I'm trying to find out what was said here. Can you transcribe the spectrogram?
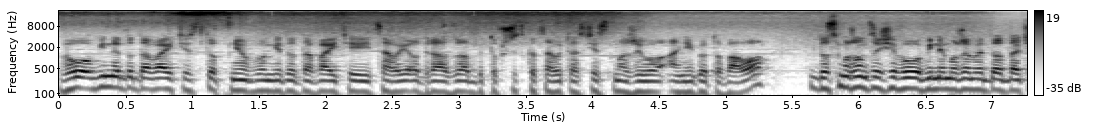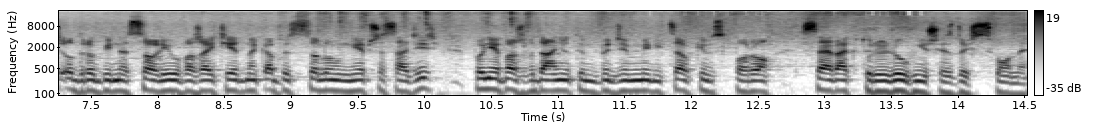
Wołowinę dodawajcie stopniowo, nie dodawajcie jej całej od razu, aby to wszystko cały czas się smażyło, a nie gotowało. Do smażącej się wołowiny możemy dodać odrobinę soli. Uważajcie jednak, aby z solą nie przesadzić, ponieważ w daniu tym będziemy mieli całkiem sporo sera, który również jest dość słony.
